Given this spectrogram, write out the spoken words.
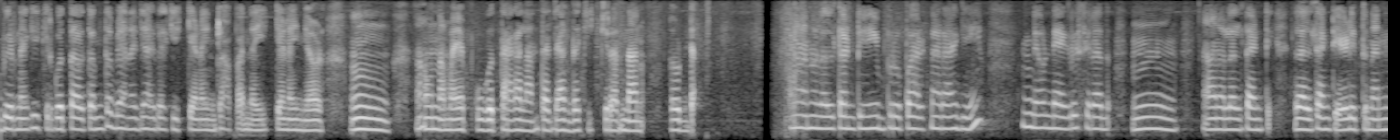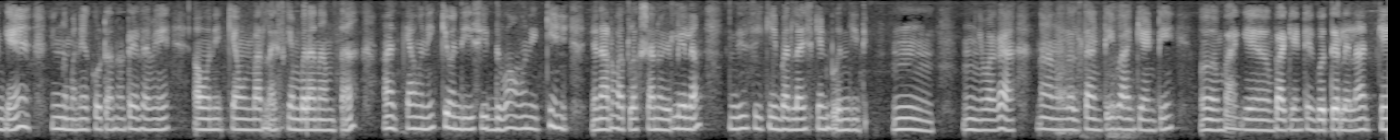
ಬಿರ್ನಾಗ ಇಕ್ಕಿರಿ ಗೊತ್ತಾಗುತ್ತಂತ ಬೇರೆ ಜಾಗದಾಗ ಇಕ್ಕೆಣೈನಿ ಜಾಪನ್ನಾಗ ಇಕ್ಕೆಣೈನಿ ಅವಳು ಹ್ಞೂ ಅವ್ನು ನಮ್ಮ ಅಪ್ಪಗೂ ಗೊತ್ತಾಗಲ್ಲ ಅಂತ ಜಾಗದಾಗ ಇಕ್ಕಿರೋದು ನಾನು, ದೊಡ್ಡ. ನಾನು ಲಲಿತಂಟಿ ಇಬ್ಬರು ಪಾರ್ಟ್ನರ್ ಆಗಿ ದೊಡ್ಡ ಎಗ್ರಿಸಿರೋದು ಹ್ಞೂ ನಾನು ಲಲಿತಂಟಿ ಲಲಿತಂಟಿ ಹೇಳಿತ್ತು ನನಗೆ ಹಿಂಗೆ ಮನೆ ಕೊಟ್ಟ ನೋಟ ಇದ್ದಾವೆ ಅವನಿಕ್ಕೆ ಅವ್ನು ಬದಲಾಯಿಸ್ಕೊಂಬರೋಣ ಅಂತ. ಅದಕ್ಕೆ ಅವನಿಕ್ಕೆ ಒಂದು ಈಸಿದ್ದು ಅವನಿಕ್ಕೆ ಏನು ಅರವತ್ತು ಲಕ್ಷನೂ ಇರಲಿಲ್ಲ. ಒಂದು ಈಸಿಕ್ಕಿ ಬದಲಾಯಿಸ್ಕೊಂಡು ಬಂದಿದ್ದು ಹ್ಞೂ ಇವಾಗ ನಾನು ಲಲಿತಾಂಟಿ ಭಾಗ್ಯ ಆಂಟಿ ಭಾಗ್ಯ ಭಾಗ್ಯ ಆಂಟಿ ಗೊತ್ತಿರಲಿಲ್ಲ. ಅದಕ್ಕೆ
